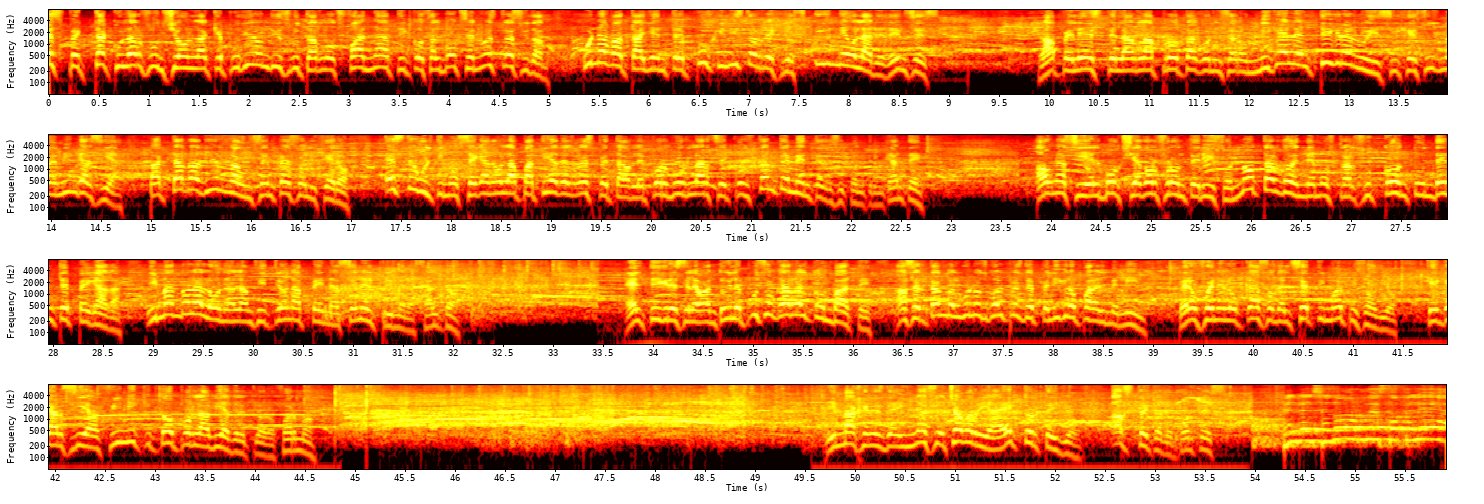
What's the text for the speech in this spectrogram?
Espectacular función la que pudieron disfrutar los fanáticos al box en nuestra ciudad. Una batalla entre pugilistas regios y neolaredenses. La pelea estelar la protagonizaron Miguel el Tigre Ruiz y Jesús Memín García, pactada 10 rounds en peso ligero. Este último se ganó la apatía del respetable por burlarse constantemente de su contrincante. Aún así, el boxeador fronterizo no tardó en demostrar su contundente pegada y mandó la lona al anfitrión apenas en el primer asalto. El tigre se levantó y le puso garra al combate, acertando algunos golpes de peligro para el Memín, pero fue en el ocaso del séptimo episodio que García finiquitó por la vía del cloroformo. Imágenes de Ignacio Chavarría, Héctor Tello, Azteca Deportes. El vencedor de esta pelea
